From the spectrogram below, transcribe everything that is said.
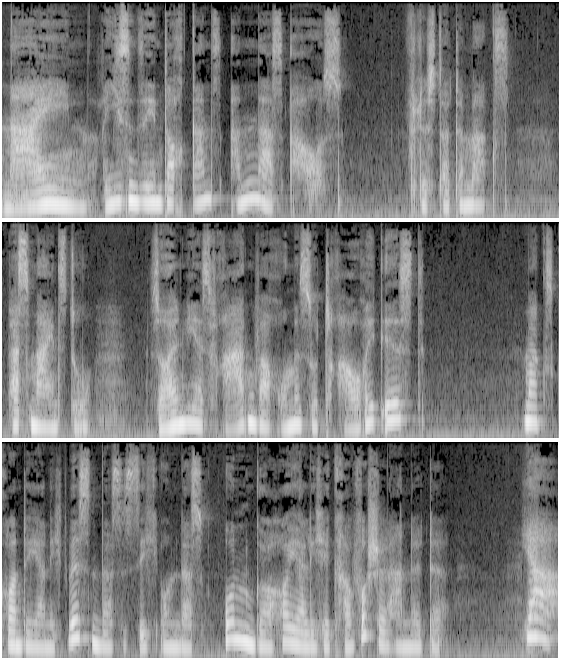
Nein, Riesen sehen doch ganz anders aus flüsterte Max. Was meinst du? Sollen wir es fragen, warum es so traurig ist? Max konnte ja nicht wissen, dass es sich um das ungeheuerliche Krawuschel handelte. Ja,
